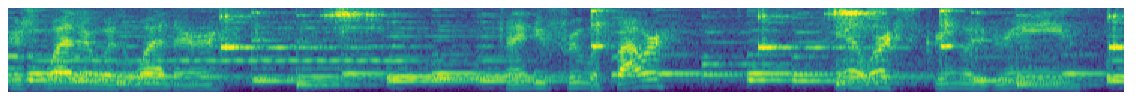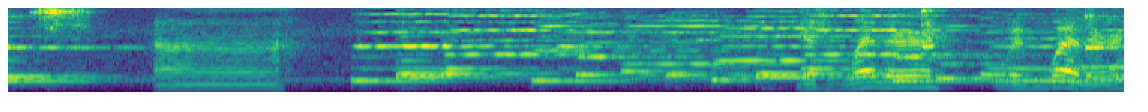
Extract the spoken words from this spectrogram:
Here's weather with weather. Can I do fruit with flower? Yeah, it works. Green with green. Uh, here's weather with weather.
